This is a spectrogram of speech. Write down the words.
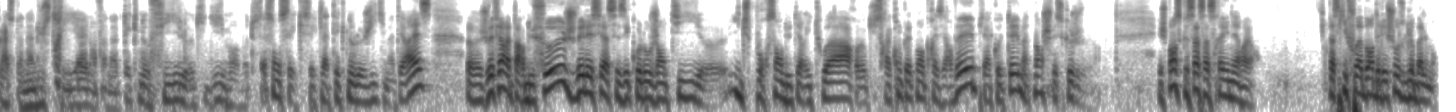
place d'un industriel, enfin d'un technophile qui dit, bon, de toute façon, c'est que la technologie qui m'intéresse. Euh, je vais faire la part du feu, je vais laisser à ces écolos gentils euh, X% du territoire euh, qui sera complètement préservé, puis à côté, maintenant, je fais ce que je veux. Et je pense que ça, ça serait une erreur. Parce qu'il faut aborder les choses globalement.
